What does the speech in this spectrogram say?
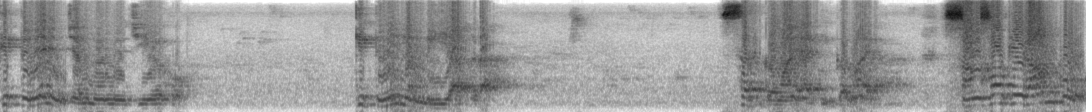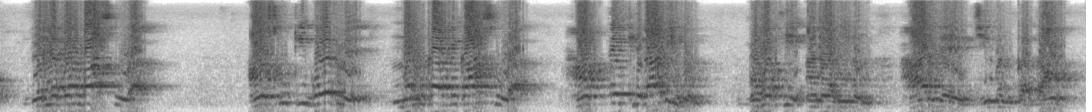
कितने जन्मों में जिए हो? कितनी लंबी यात्रा? सब गमाया ही गमाया सांसों के राम को विरह वनवास हुआ। आँसू की गोद में मन का विकास हुआ। हाँकते खिलाड़ी हम, बहुत ही अनाड़ी हम, हार गए जीवन का दांव।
